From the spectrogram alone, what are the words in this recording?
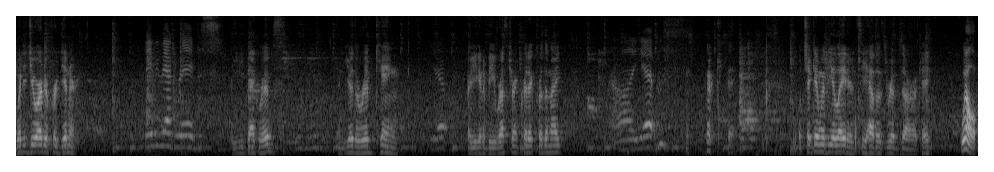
What did you order for dinner? Baby back ribs. Baby back ribs? And you're the rib king. Yep. Are you going to be restaurant critic for the night? Uh, yep. Okay. We'll check in with you later and see how those ribs are, okay? Well,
